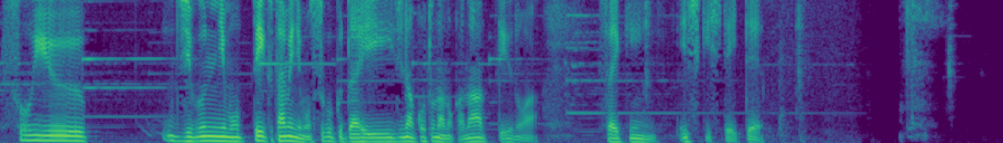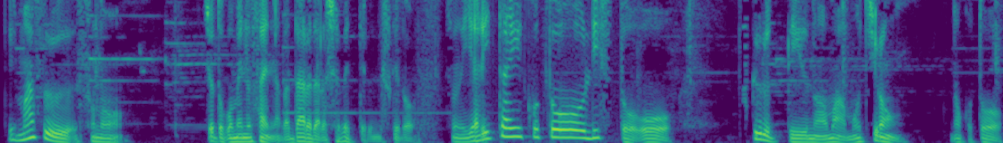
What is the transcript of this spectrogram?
そういう自分に持っていくためにもすごく大事なことなのかなっていうのは最近意識していて。で、まず、その、ちょっとごめんなさい、なんかダラダラ喋ってるんですけど、そのやりたいことリストを作るっていうのはまあもちろんのこと、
